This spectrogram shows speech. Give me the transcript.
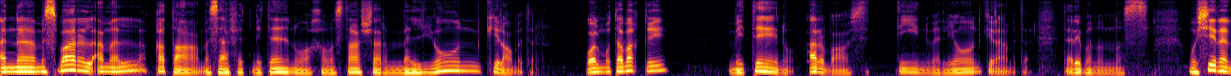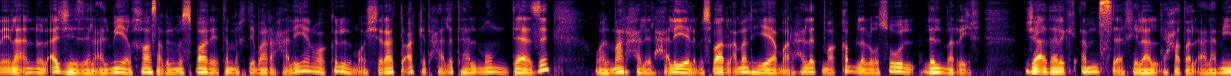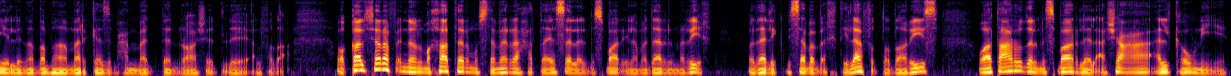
أن مسبار الأمل قطع مسافة 215 مليون كيلومتر والمتبقي 264 مليون كيلومتر تقريبا النص. مشيرا إلى أن الأجهزة العلمية الخاصة بالمسبار يتم اختبارها حاليا وكل المؤشرات تؤكد حالتها الممتازة والمرحلة الحالية لمسبار الأمل هي مرحلة ما قبل الوصول للمريخ. جاء ذلك أمس خلال الإحاطة الإعلامية اللي نظمها مركز محمد بن راشد للفضاء. وقال شرف أن المخاطر مستمرة حتى يصل المسبار إلى مدار المريخ وذلك بسبب اختلاف التضاريس وتعرض المسبار للأشعة الكونية.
